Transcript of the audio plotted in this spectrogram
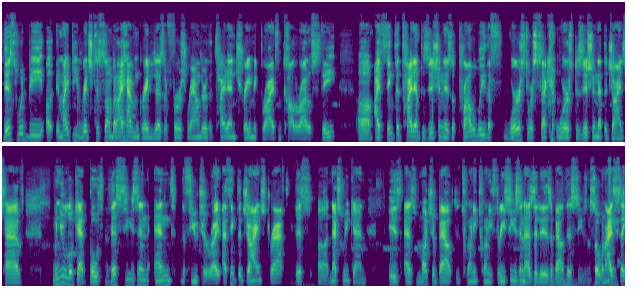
this would be, uh, it might be rich to some, but I have him graded as a first rounder. The tight end, Trey McBride from Colorado State. Uh, I think the tight end position is probably the worst or second worst position that the Giants have. When you look at both this season and the future, right? I think the Giants draft this uh, next weekend is as much about the 2023 season as it is about this season. So when I say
